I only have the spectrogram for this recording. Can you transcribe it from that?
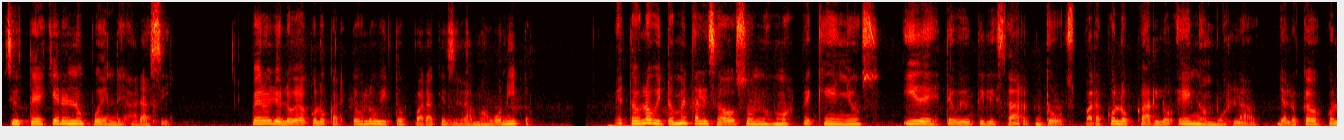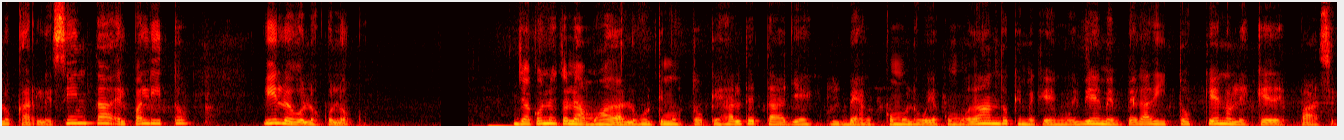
Si ustedes quieren lo pueden dejar así, pero yo le voy a colocar estos globitos para que se vea más bonito. Estos globitos metalizados son los más pequeños y de este voy a utilizar dos para colocarlo en ambos lados. Ya lo que hago es colocarle cinta, el palito y luego los coloco. Ya con esto le vamos a dar los últimos toques al detalle y vean cómo lo voy acomodando, que me queden muy bien, bien pegaditos, que no les quede espacio.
